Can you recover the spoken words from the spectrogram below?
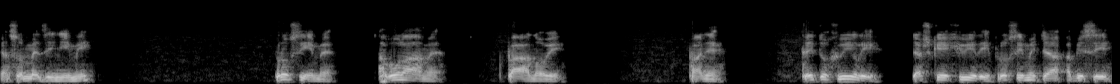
ja som medzi nimi, prosíme a voláme k pánovi. Pane, tejto chvíli, ťažkej chvíli, prosíme ťa, aby si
